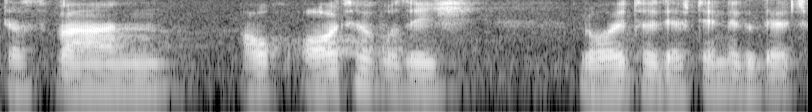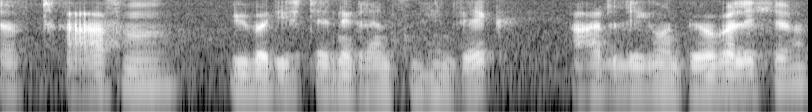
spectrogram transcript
das waren auch Orte, wo sich Leute der Ständegesellschaft trafen über die Ständegrenzen hinweg, Adelige und Bürgerliche,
